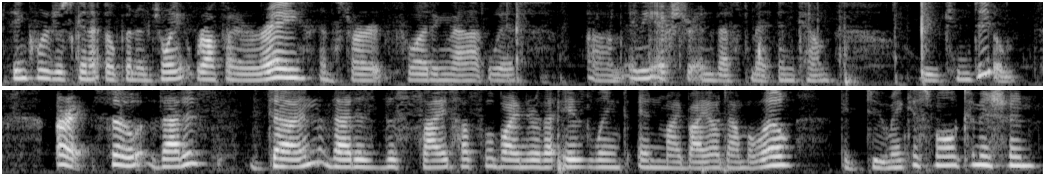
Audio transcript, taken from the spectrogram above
I think we're just going to open a joint Roth IRA and start flooding that with um, any extra investment income we can do. All right, so that is done. That is the side hustle binder that is linked in my bio down below. I do make a small commission,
